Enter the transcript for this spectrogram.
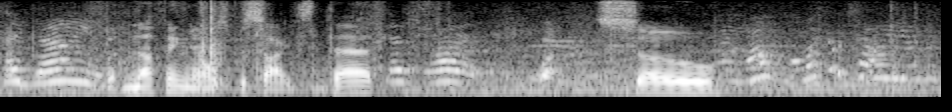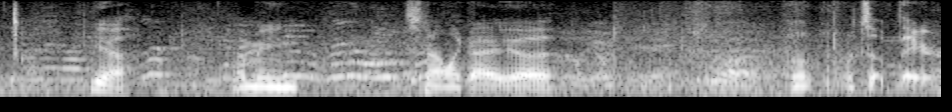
Hey, Daddy. But nothing else besides that. Guess what? What? So, Mom, what you telling you? yeah. I mean, it's not like I, uh, oh, what's up there?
